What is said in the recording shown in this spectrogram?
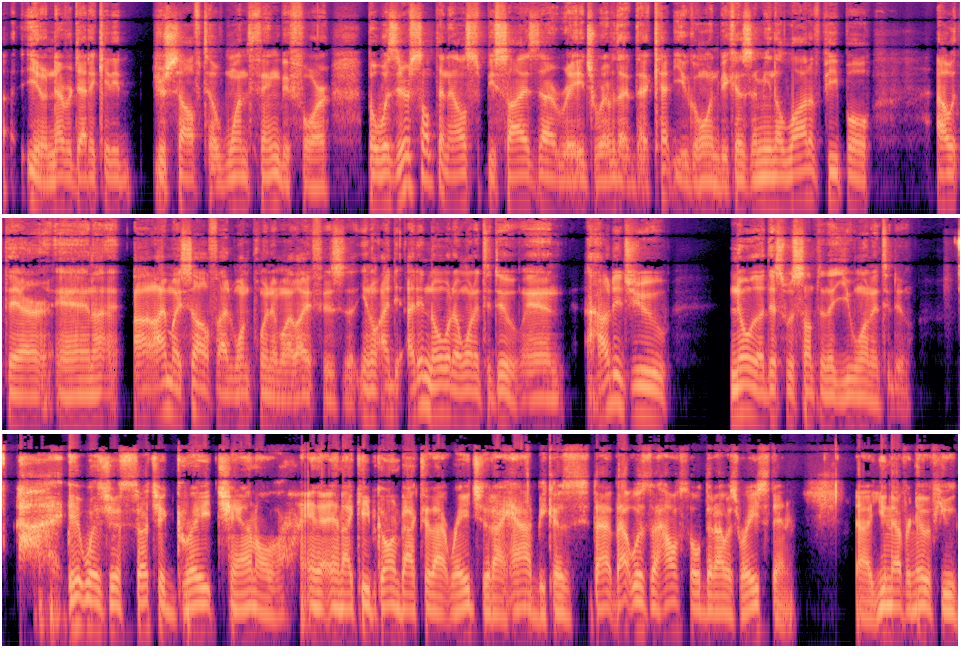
uh, you know never dedicated yourself to one thing before, but was there something else besides that rage, whatever that, that kept you going? Because I mean, a lot of people out there, and I, I myself at one point in my life is, you know, I, I didn't know what I wanted to do. And how did you know that this was something that you wanted to do? It was just such a great channel. And, and I keep going back to that rage that I had because that, that was the household that I was raised in uh, you never knew if you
